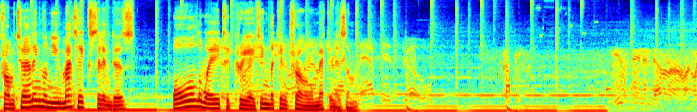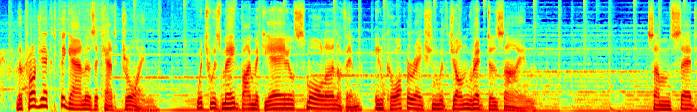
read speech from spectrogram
From turning the pneumatic cylinders, all the way to creating the control mechanism. The project began as a CAD drawing, which was made by Mikhail Smolonovim, in cooperation with John Red Design. Some said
